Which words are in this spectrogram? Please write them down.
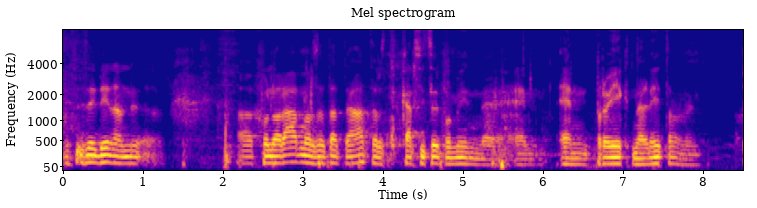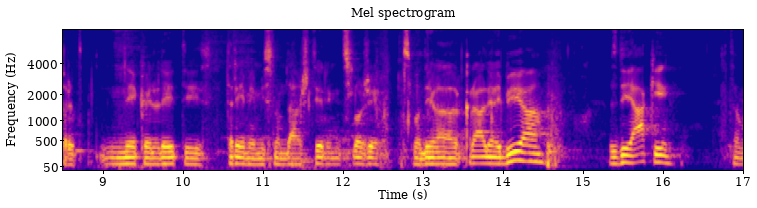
Zdaj delam uh, honorarno za ta teater, kar sicer pomeni ne, en, en projekt na leto. Ne. Pred nekaj leti, tremi, mislim, da štirimi, celo že smo delali kralja Ibija z dijaki, tam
